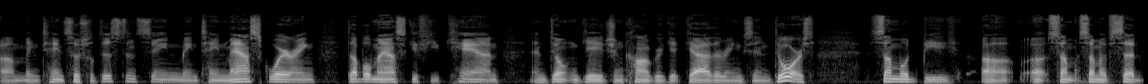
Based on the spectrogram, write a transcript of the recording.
um, maintain social distancing, maintain mask wearing, double mask if you can, and don't engage in congregate gatherings indoors. Some would be, uh, uh, some some have said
